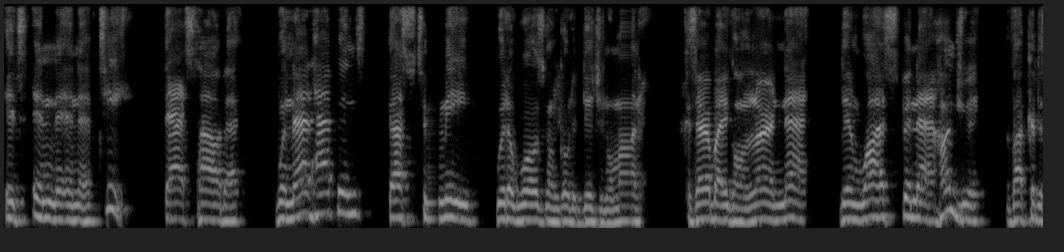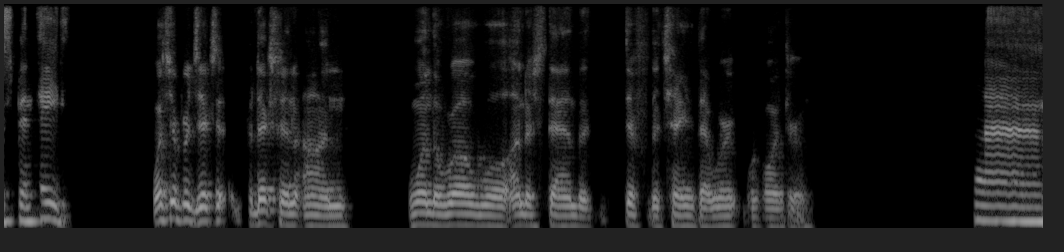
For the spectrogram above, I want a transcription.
It's in the NFT. That's how that, when that happens, that's to me where the world's gonna go to digital money. Because everybody gonna learn that. Then why spend that 100 if I could have spent 80? What's your prediction prediction on when the world will understand the diff- the change that we're we're going through? Uh,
